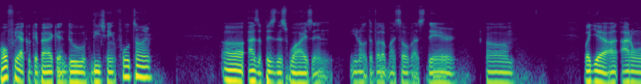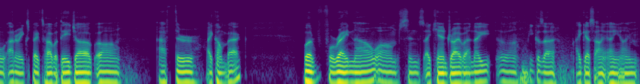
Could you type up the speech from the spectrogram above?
hopefully I could get back and do DJing full time uh as a business wise and you know develop myself as there um but yeah I, I don't I don't expect to have a day job um after I come back. But for right now, um, since I can't drive at night, uh, because I, I guess I, I I'm,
